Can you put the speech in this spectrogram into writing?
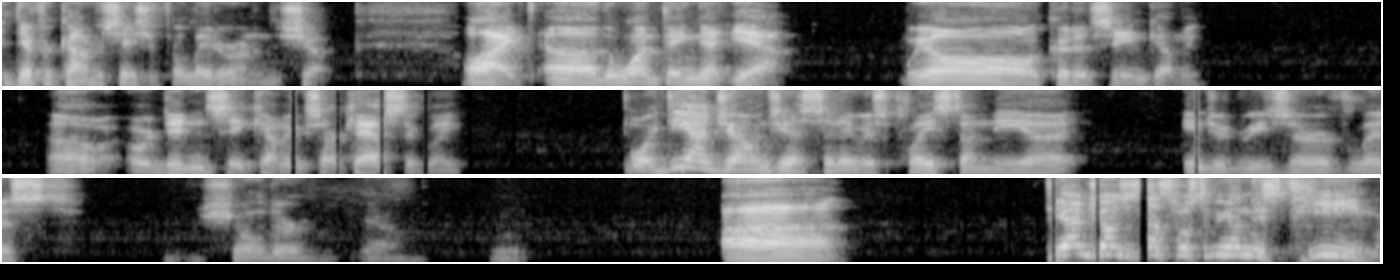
a different conversation for later on in the show. All right, uh, the one thing that yeah, we all could have seen coming, uh, or didn't see coming, sarcastically. Boy, Deion Jones yesterday was placed on the uh, injured reserve list. Shoulder, yeah. Uh Deion Jones is not supposed to be on this team.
